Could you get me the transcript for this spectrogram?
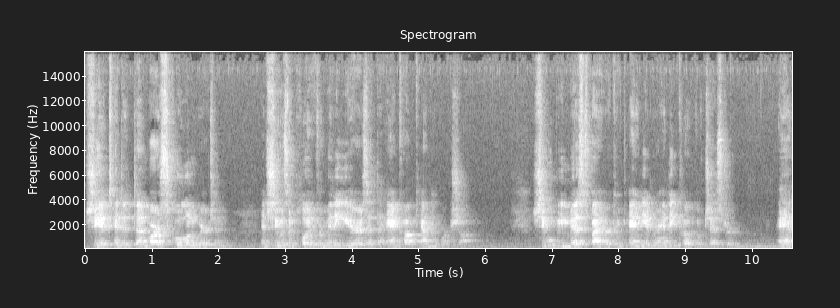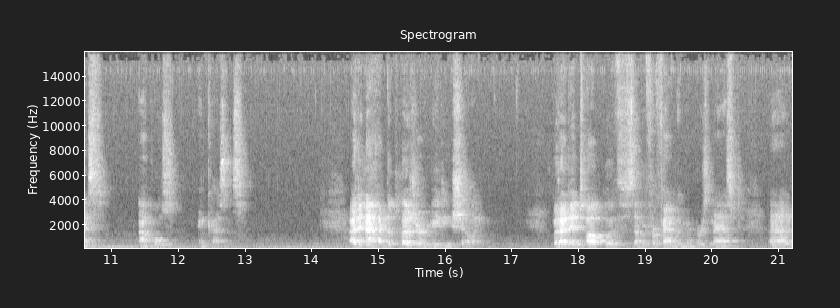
She attended Dunbar School in Weirton, and she was employed for many years at the Hancock County Workshop. She will be missed by her companion Randy Cook of Chester, aunts, uncles, and cousins. I did not have the pleasure of meeting Shelly, but I did talk with some of her family members and asked uh,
